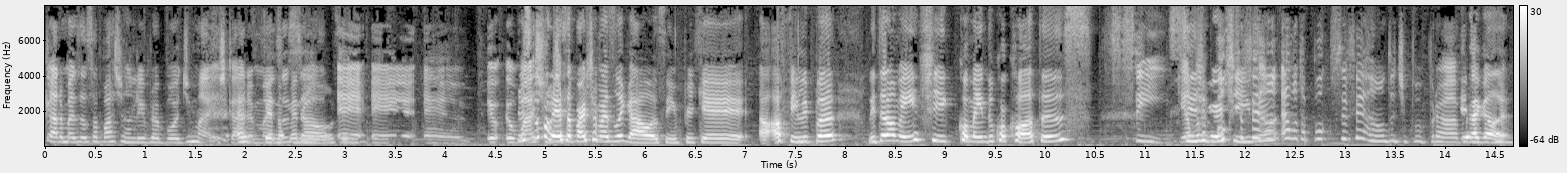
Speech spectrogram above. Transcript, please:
cara, mas essa parte no livro é boa demais, cara. É mas fenomenal, assim, assim. é, é, é, eu, eu Por isso acho que eu falei, essa parte é mais legal, assim, porque a, a Philippa, literalmente, comendo cocotas, Sim, se ela tá, pouco se divertindo. ferrando, ela tá pouco se ferrando, tipo, pra, E a galera?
